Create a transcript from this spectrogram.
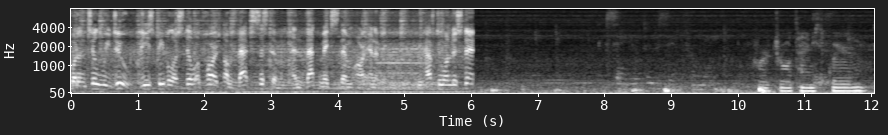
But until we do, these people are still a part of that system, and that makes them our enemy. You have to understand. Say you'll do the same for me. Virtual Times Square.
